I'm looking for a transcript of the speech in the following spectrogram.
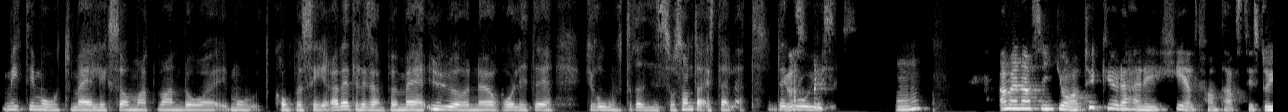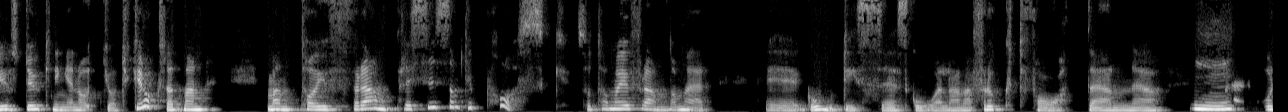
mitt emot med liksom att man då kompenserar det till exempel med urnor och lite grovt ris och sånt där istället. Det just går ju. Mm. Ja, men alltså, jag tycker ju det här är helt fantastiskt och just dukningen och jag tycker också att man, man tar ju fram, precis som till påsk, så tar man ju fram de här eh, godisskålarna, fruktfaten. Eh, mm. Och,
